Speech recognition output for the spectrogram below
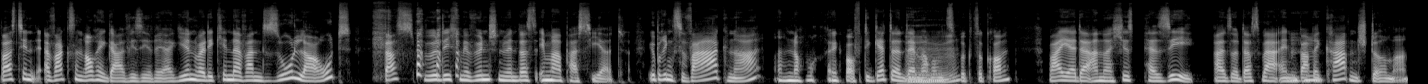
war es den Erwachsenen auch egal, wie sie reagieren, weil die Kinder waren so laut. Das würde ich mir wünschen, wenn das immer passiert. Übrigens, Wagner, um nochmal auf die Götterdämmerung zurückzukommen, war ja der Anarchist per se. Also das war ein Barrikadenstürmer.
